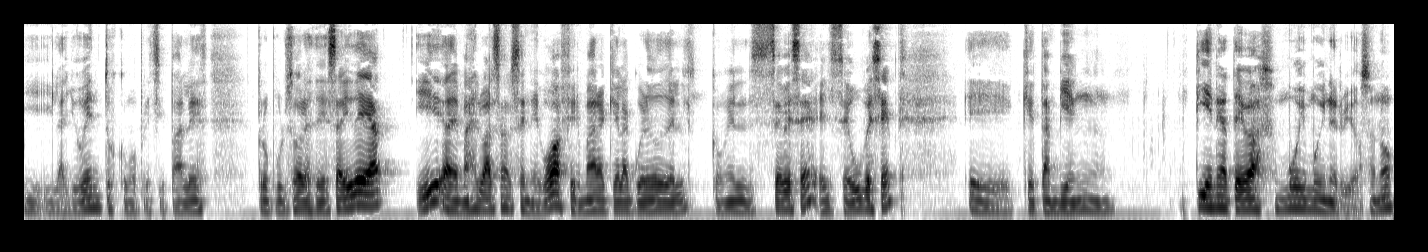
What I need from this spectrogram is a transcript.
y, la Juventus como principales propulsores de esa idea, y además el Barça se negó a firmar aquel acuerdo del, con el CBC, el CVC, eh, que también tiene a Tebas muy muy nervioso. ¿no?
